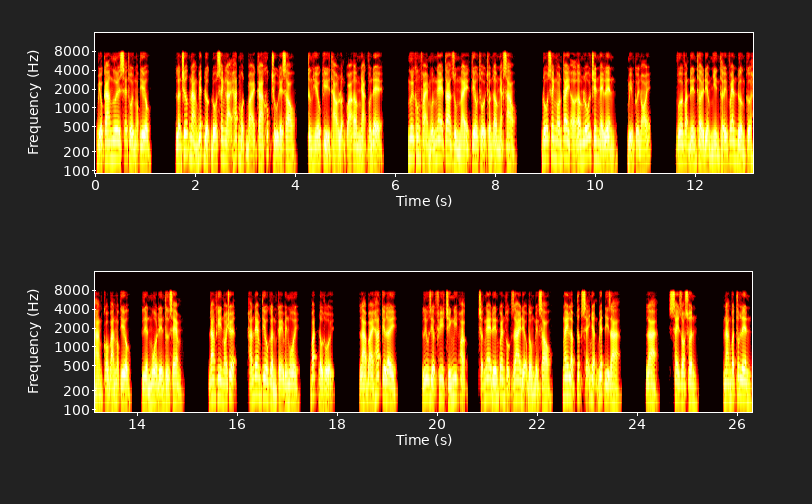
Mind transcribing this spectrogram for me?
biểu ca ngươi sẽ thổi ngọc tiêu lần trước nàng biết được đỗ xanh lại hát một bài ca khúc chủ đề sau, từng hiếu kỳ thảo luận quá âm nhạc vấn đề. Ngươi không phải muốn nghe ta dùng này tiêu thổi thuần âm nhạc sao? Đỗ xanh ngón tay ở âm lỗ trên nhảy lên, mỉm cười nói. Vừa vặn đến thời điểm nhìn thấy ven đường cửa hàng có bán ngọc tiêu, liền mua đến thử xem. Đang khi nói chuyện, hắn đem tiêu gần kề bên môi, bắt đầu thổi. Là bài hát kia đây. Lưu diệp phi chính nghĩ hoặc, chợt nghe đến quen thuộc giai điệu đồng bền sau, ngay lập tức sẽ nhận biết đi ra. Là, say do xuân. Nàng bật thốt lên,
